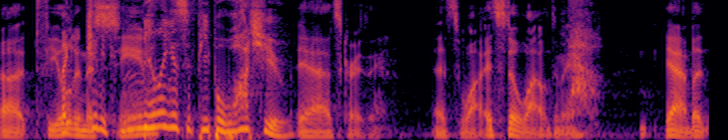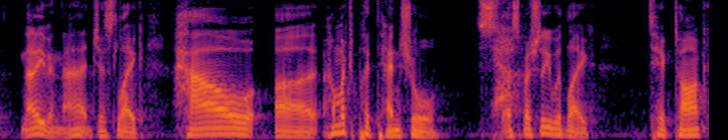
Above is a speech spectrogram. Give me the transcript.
uh, field in this Jimmy, scene. millions of people watch you. yeah, it's crazy. It's wild. It's still wild to me. Yeah, but not even that. Just like how uh, how much potential, s- especially with like TikTok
